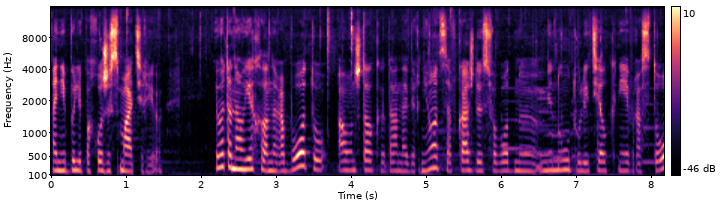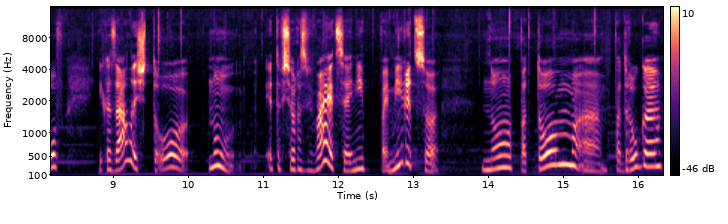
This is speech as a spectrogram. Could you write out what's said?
они были похожи с матерью. И вот она уехала на работу, а он ждал, когда она вернется, в каждую свободную минуту летел к ней в Ростов. И казалось, что, ну, это все развивается, и они помирятся, Но потом э, подруга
